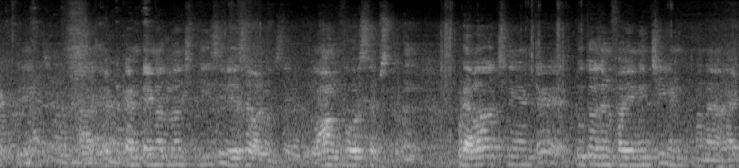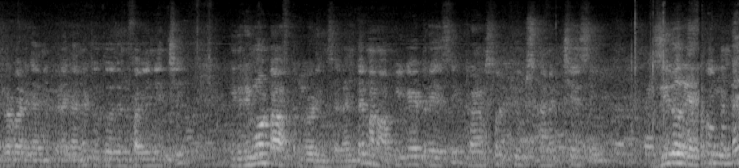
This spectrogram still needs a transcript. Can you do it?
పెట్టుకుని ఎట్ కంటైనర్ నుంచి తీసి వేసేవాళ్ళం సార్ లాంగ్ ఫోర్ స్టెప్స్ ఇప్పుడు ఎలా వచ్చినాయి అంటే టూ థౌజండ్ ఫైవ్ నుంచి మన హైదరాబాద్ కానీ ఇక్కడ కానీ టూ థౌజండ్ ఫైవ్ నుంచి ఇది రిమోట్ ఆఫ్టర్ లోడింగ్ సార్. అంటే మనం అప్లికేటర్ వేసి ట్రాన్స్ఫర్ ట్యూబ్స్ కనెక్ట్ చేసి జీరో లేకుండా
